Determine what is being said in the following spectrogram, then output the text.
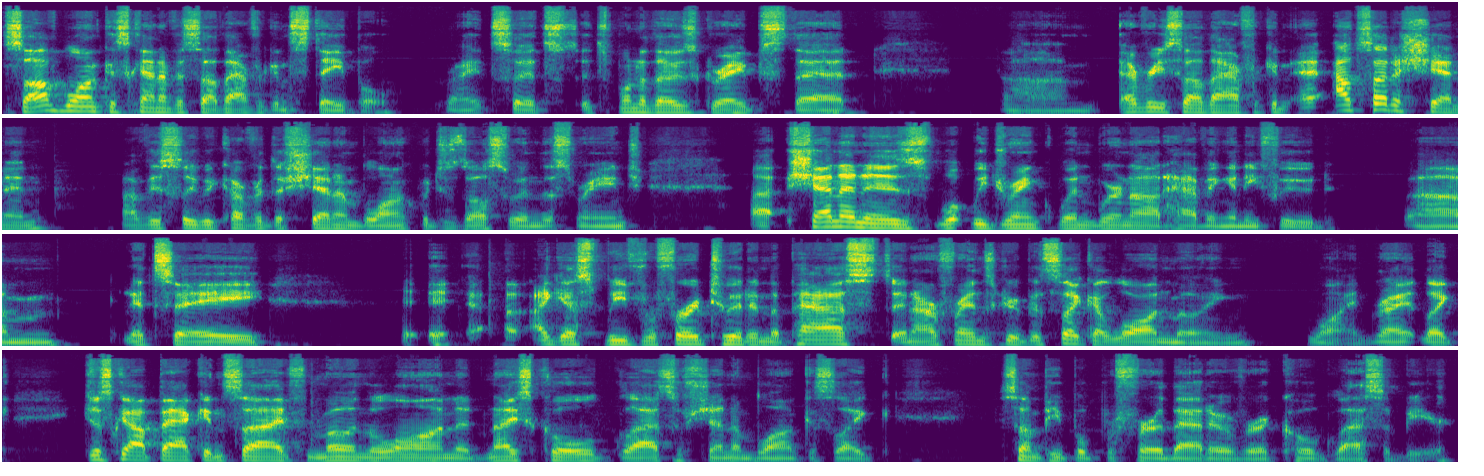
Sauv Blanc is kind of a South African staple, right? So it's it's one of those grapes that um, every South African outside of Chenin, obviously we covered the Chenin Blanc, which is also in this range. Uh, Chenin is what we drink when we're not having any food. Um, it's a, it, I guess we've referred to it in the past in our friends group. It's like a lawn mowing wine, right? Like just got back inside from mowing the lawn. A nice cold glass of Chenin Blanc is like some people prefer that over a cold glass of beer.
